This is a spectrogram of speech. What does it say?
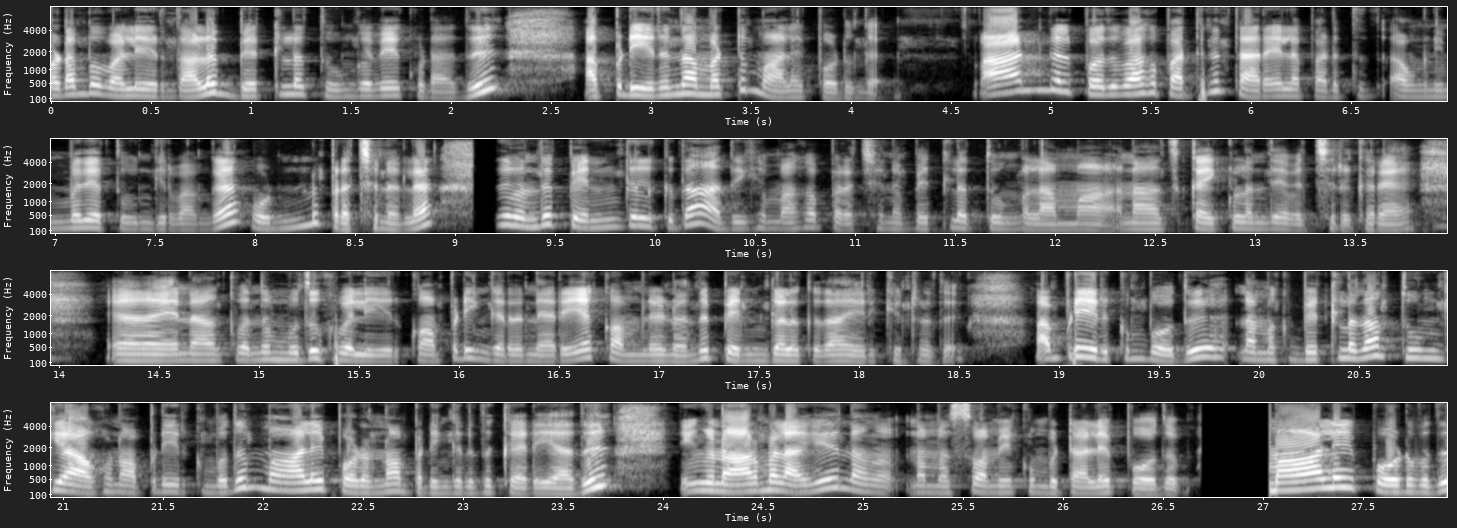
உடம்பு வலி இருந்தாலும் பெட்டில் தூங்கவே கூடாது. அப்படி இருந்தால் மட்டும் மாலை போடுங்க. ஆண்கள் பொதுவாக பார்த்தீங்கன்னா தரையில் படுத்து அவங்க நிம்மதியாக தூங்கிடுவாங்க ஒன்றும் பிரச்சனை இல்லை. இது வந்து பெண்களுக்கு தான் அதிகமாக பிரச்சனை. பெட்டில் தூங்கலாமா? நான் கை குழந்தைய வச்சுருக்கிறேன். எனக்கு வந்து முதுகு வலி இருக்கும். அப்படிங்கிற நிறைய கம்ப்ளைண்ட் வந்து பெண்களுக்கு தான் இருக்கின்றது. அப்படி இருக்கும்போது நமக்கு பெட்டில் தான் தூங்கி ஆகணும். அப்படி இருக்கும்போது மாலை போடணும் அப்படிங்கிறது கிடையாது. நீங்கள் நார்மலாகவே நாங்கள் நம்ம சுவாமி கும்பிட்டாலே போதும். மாலை போடுவது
